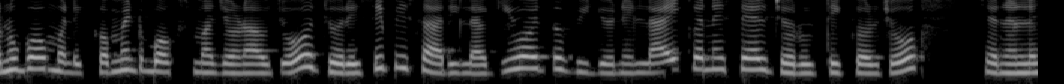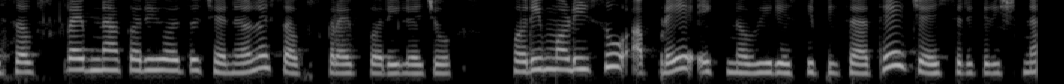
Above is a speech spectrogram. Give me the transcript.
અનુભવ મને કમેન્ટ બોક્સમાં જણાવજો. જો રેસીપી સારી લાગી હોય તો વિડીયોને લાઇક અને શેર જરૂરથી કરજો. ચેનલને સબસ્ક્રાઈબ ના કરી હોય તો ચેનલને સબસ્ક્રાઈબ કરી લેજો. ફરી મળીશું આપણે એક નવી રેસીપી સાથે. જય શ્રી કૃષ્ણ.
